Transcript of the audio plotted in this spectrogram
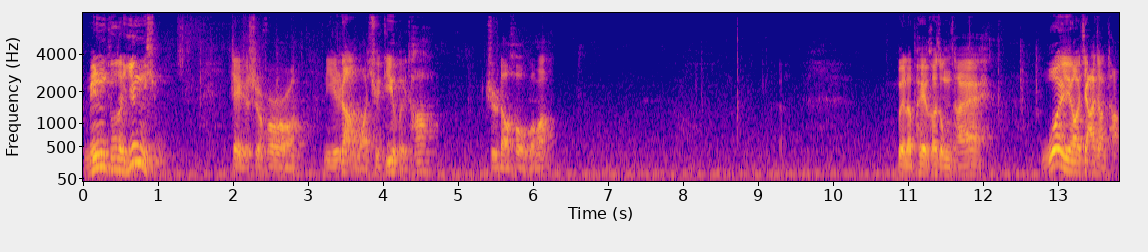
民族的英雄。这个时候你让我去诋毁他，知道后果吗？为了配合总裁，我也要嘉奖他，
